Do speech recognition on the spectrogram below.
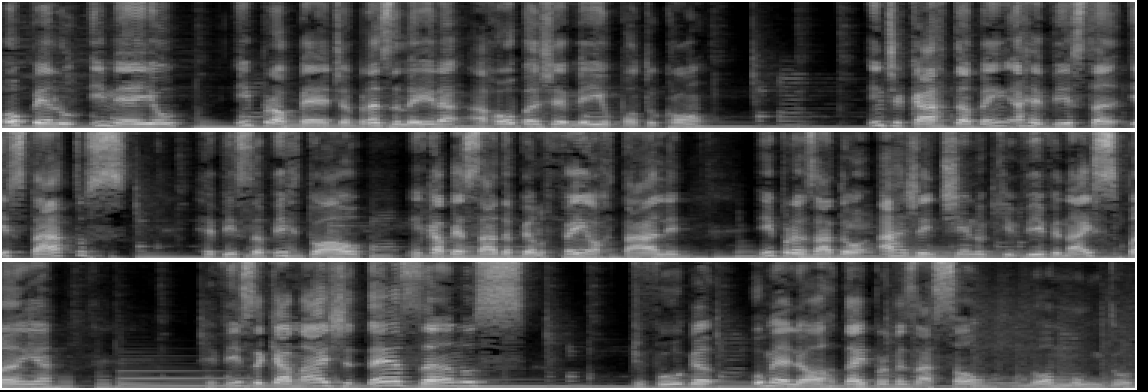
ou pelo e-mail impropediabrasileira.gmail.com Indicar também a revista Status, revista virtual encabeçada pelo Fen Hortali, improvisador argentino que vive na Espanha. Revista que há mais de 10 anos divulga o melhor da improvisação no mundo.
